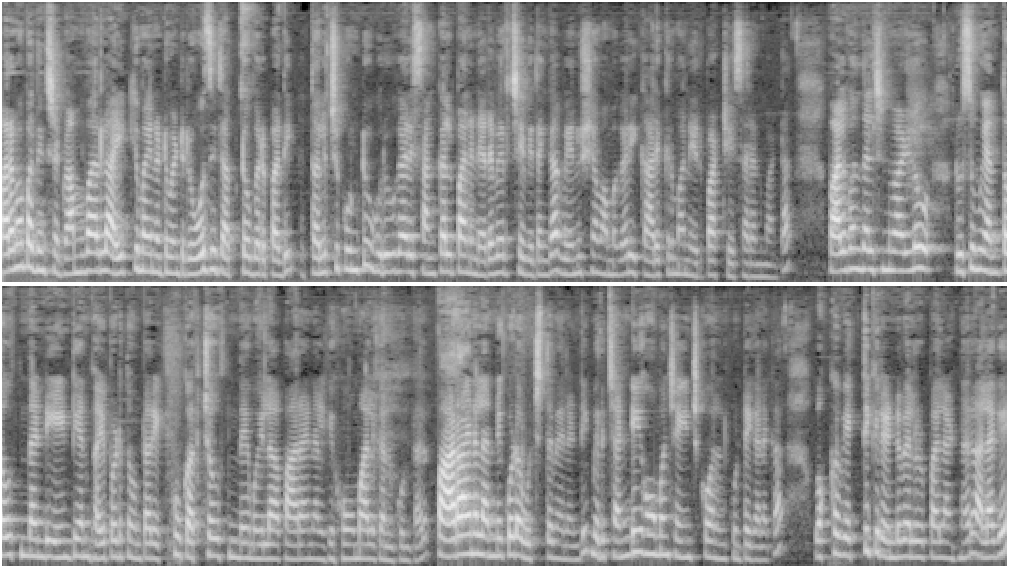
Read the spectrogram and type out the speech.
పరమపదించిన అమ్మవారిలో ఐక్యమైనటువంటి రోజు ఇది అక్టోబర్ పది. తలుచుకుంటూ గురువుగారి సంకల్పాన్ని నెరవేర్చే విధంగా వేణుశ్యామ అమ్మగారు ఈ కార్యక్రమాన్ని ఏర్పాటు చేశారనమాట పాల్గొనదలిచిన వాళ్ళు రుసుము ఎంత అవుతుందండి ఏంటి? అని భయపడుతూ ఉంటారు. ఎక్కువ ఖర్చు అవుతుందేమో ఇలా పారాయణాలకి హోమాలకి అనుకుంటారు. పారాయణలు అన్నీ కూడా ఉచితమేనండి. మీరు చండీ హోమం చేయించుకోవాలనుకుంటే కనుక ఒక్క వ్యక్తికి రెండు వేల రూపాయలు అంటున్నారు. అలాగే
